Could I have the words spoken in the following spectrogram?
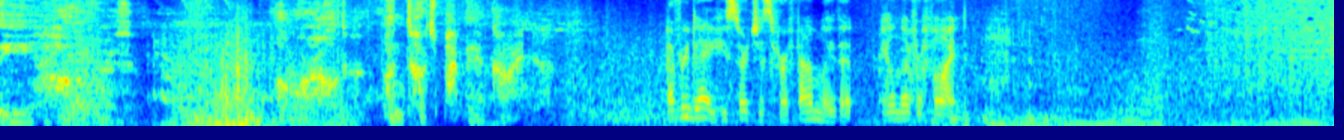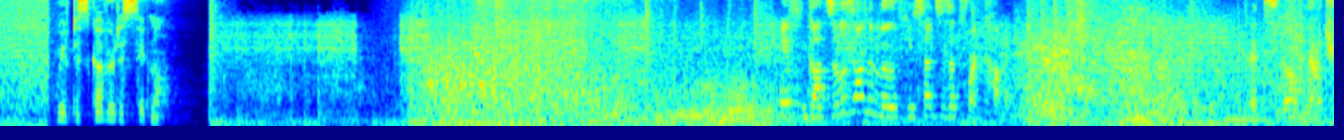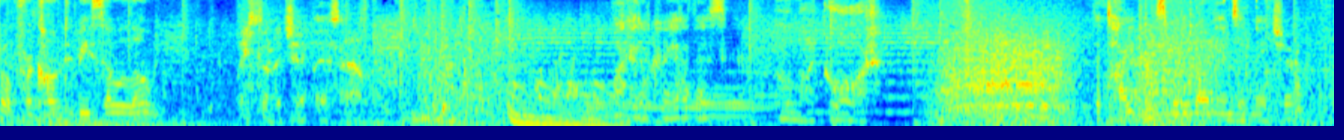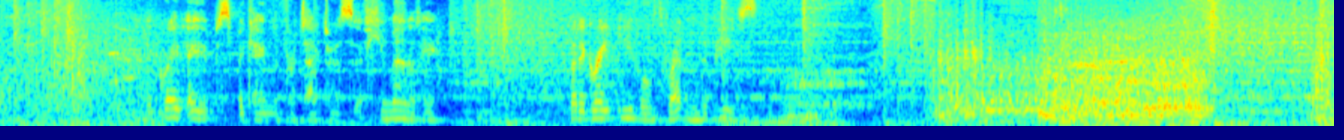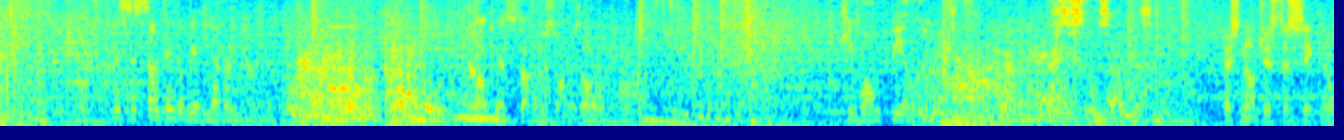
The Hollow Earth. A world untouched by mankind. Every day he searches for a family that he'll never find. We've discovered a signal. If Godzilla's on the move, he senses a threat coming. It's not natural for Kong to be so alone. We gotta check this out. What could have created this? Oh my god. The Titans were the guardians of nature. And the great apes became the protectors of humanity. But a great evil threatened the peace. This is something that we have never encountered. Kong can't stop this on his own. He won't be alone. That's a suicide mission. It's not just a signal.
